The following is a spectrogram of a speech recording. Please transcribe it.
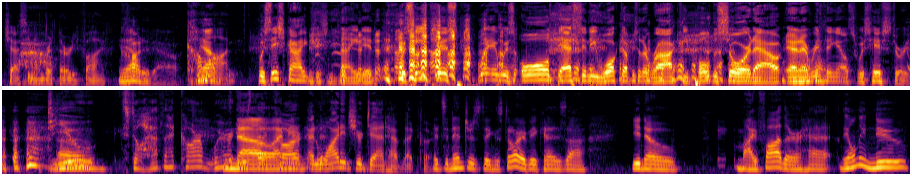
chassis number 35. Yeah. Cut it out. Come Yeah. on. Was this guy just knighted? Was he just? well, It was all destiny. He walked up to the rock, he pulled the sword out, and everything else was history. Do you still have that car? Where is Um, no, that I car? mean, and why did your dad have that car? It's an interesting story because, uh, you know, my father had the only new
